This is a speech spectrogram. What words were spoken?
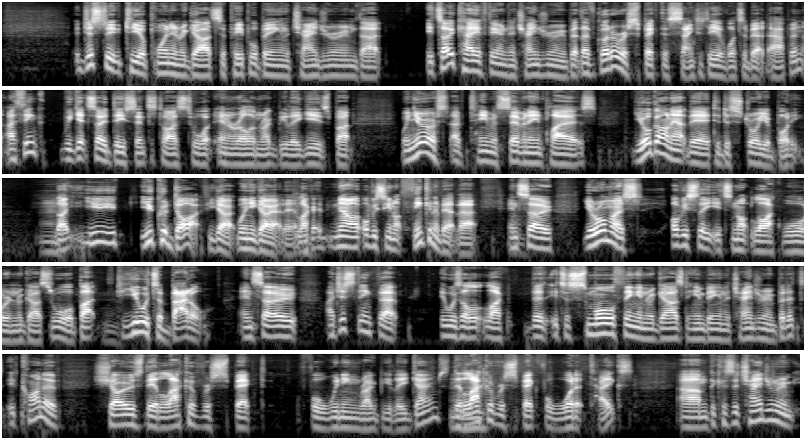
just to, to your point in regards to people being in the changing room, that it's okay if they're in the changing room, but they've got to respect the sanctity of what's about to happen. I think we get so desensitized to what NRL and rugby league is, but when you're a, a team of 17 players, you're going out there to destroy your body. Mm. Like you, you could die if you go when you go out there. Like now, obviously, you're not thinking about that, and so you're almost obviously it's not like war in regards to war, but mm. to you it's a battle, and so I just think that it was a like the, it's a small thing in regards to him being in the changing room, but it it kind of shows their lack of respect for winning rugby league games, their mm-hmm. lack of respect for what it takes, um, because the changing room.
